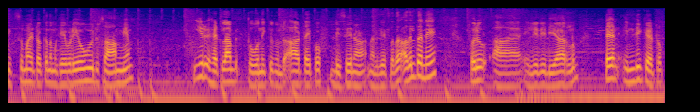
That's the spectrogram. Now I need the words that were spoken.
സിക്സുമായിട്ടൊക്കെ നമുക്ക് എവിടെയോ ഒരു സാമ്യം ഈ ഒരു ഹെഡ് ലാമ്പിൽ തോന്നിക്കുന്നുണ്ട്. ആ ടൈപ്പ് ഓഫ് ഡിസൈനാണ് നൽകിയിട്ടുള്ളത്. അതിൽ തന്നെ ഒരു എൽ ഇ ഡി ഡി ആറിലും ടേൺ ഇൻഡിക്കേറ്ററും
